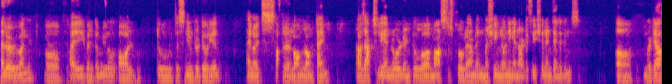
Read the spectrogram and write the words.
Hello everyone. Uh, I welcome you all to this new tutorial. I know it's after a long, long time. I was actually enrolled into a master's program in machine learning and artificial intelligence. Uh, but yeah,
